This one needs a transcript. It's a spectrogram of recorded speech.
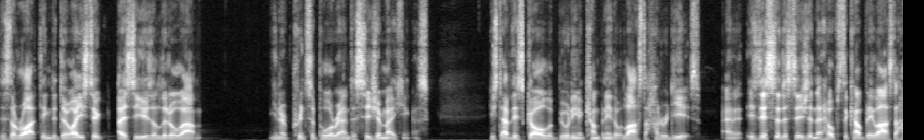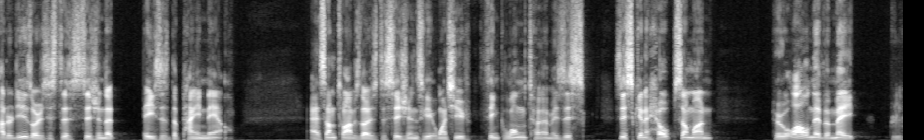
this the right thing to do? I used to, I used to use a little, um, you know, principle around decision making. I used to have this goal of building a company that would last hundred years. And is this the decision that helps the company last hundred years, or is this the decision that eases the pain now? And sometimes those decisions, once you think long term, is this is this going to help someone who I'll never meet mm.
